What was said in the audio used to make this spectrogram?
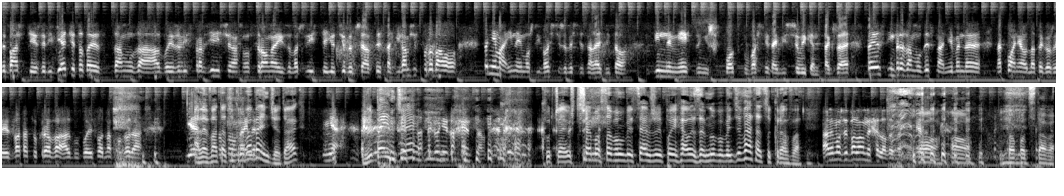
wybaczcie, jeżeli wiecie co to jest za muza, albo jeżeli sprawdziliście naszą stronę i zobaczyliście YouTube przy artystach i wam się spodobało, to nie ma innej możliwości, żebyście znaleźli to w innym miejscu niż w Płocku właśnie najbliższy weekend. Także to jest impreza muzyczna, nie będę nakłaniał dlatego, że jest wata cukrowa albo bo jest ładna pogoda. Jest, Ale wata cukrowa będzie, tak? Nie, Nie będzie? dlatego nie zachęcam. Kurczę, ja już trzem osobom obiecałem, żeby pojechały ze mną, bo będzie wata cukrowa. Ale może balony helowe będą. O, o, to podstawa.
